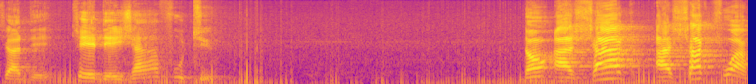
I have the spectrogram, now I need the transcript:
tu, es déjà foutu. Donc à chaque, à chaque fois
